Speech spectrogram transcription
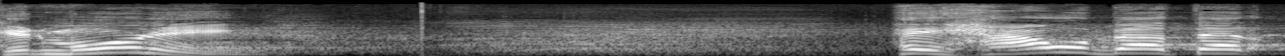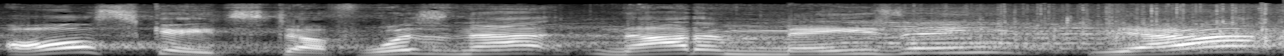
Good morning. Hey, how about that all skate stuff? Wasn't that not amazing? Yeah?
